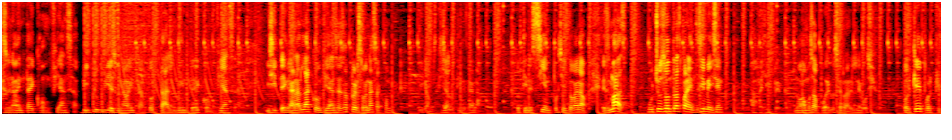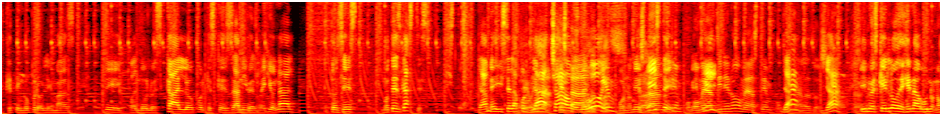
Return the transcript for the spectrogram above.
que es una venta de confianza. B2B es una venta totalmente de confianza. Y si te ganas la confianza de esa persona, esa con- digamos que ya lo tienes ganado. Lo tienes 100% ganado. Es más, muchos son transparentes y me dicen, ah, Felipe, no vamos a poderlo cerrar el negocio. ¿Por qué? Porque es que tengo problemas de cuando lo escalo, porque es que es a nivel regional. Entonces, no te desgastes. Ya me diste la oportunidad. Ya, chao, me voy. tiempo, me fuiste. tiempo. me O me das dinero o me das tiempo. Ya, las dos. ya. Claro, claro. Y no es que lo dejen a uno, no,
